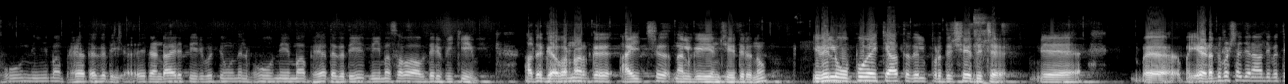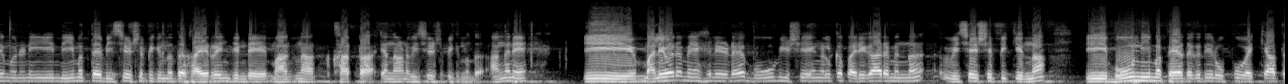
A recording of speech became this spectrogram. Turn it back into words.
ഭൂനിയമ ഭേദഗതി അതായത് രണ്ടായിരത്തി ഇരുപത്തി മൂന്നിൽ ഭൂനിയമ ഭേദഗതി നിയമസഭ അവതരിപ്പിക്കുകയും അത് ഗവർണർക്ക് അയച്ച് നൽകുകയും ചെയ്തിരുന്നു. ഇതിൽ ഒപ്പുവെക്കാത്തതിൽ പ്രതിഷേധിച്ച് ഇടതുപക്ഷ ജനാധിപത്യ മുന്നണി ഈ നിയമത്തെ വിശേഷിപ്പിക്കുന്നത് ഹൈറേഞ്ചിന്റെ മാഗ്ന ഖാർട്ട എന്നാണ് വിശേഷിപ്പിക്കുന്നത്. അങ്ങനെ ഈ മലയോര മേഖലയുടെ ഭൂവിഷയങ്ങൾക്ക് പരിഹാരമെന്ന് വിശേഷിപ്പിക്കുന്ന ഈ ഭൂനിയമ ഭേദഗതിയിൽ ഒപ്പുവെക്കാത്ത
